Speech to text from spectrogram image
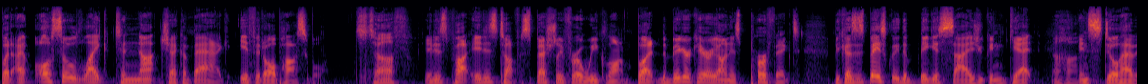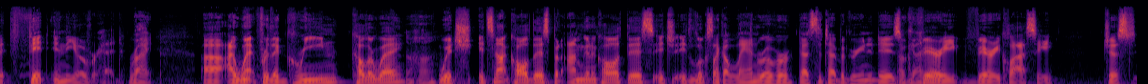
But I also like to not check a bag if at all possible. It's tough. It is po- it is tough, especially for a week long. But the bigger carry-on is perfect because it's basically the biggest size you can get Uh-huh. and still have it fit in the overhead. Right. Uh, I went for the green colorway, Uh-huh. which it's not called this, but I'm going to call it this. It, it looks like a Land Rover. That's the type of green it is. Okay. Very, very classy. Just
